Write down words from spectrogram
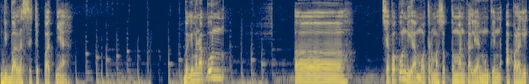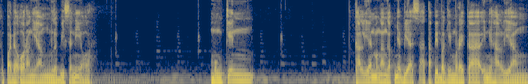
dibalas secepatnya. Bagaimanapun eh uh, siapa pun dia mau termasuk teman kalian mungkin apalagi kepada orang yang lebih senior mungkin kalian menganggapnya biasa tapi bagi mereka ini hal yang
